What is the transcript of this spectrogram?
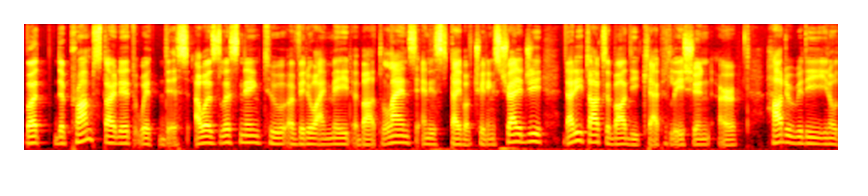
But the prompt started with this. I was listening to a video I made about Lance and his type of trading strategy that he talks about the capitulation or how to really, you know,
